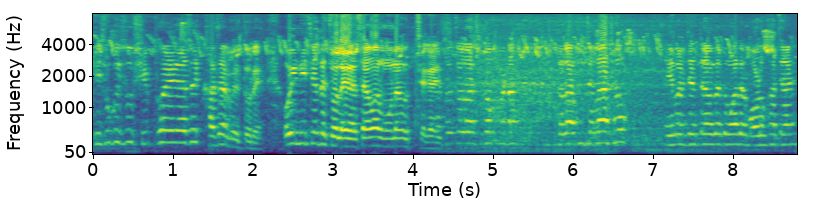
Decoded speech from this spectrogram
কিছু কিছু শিফট হয়ে গেছে খাঁচার ভেতরে। ওই নিচেতে চলে গেছে, আমার মনে হচ্ছে গাইজ চলে আসো সব কটা। চলে আসো চলে আসো। এবার যেতে হবে তোমাদের বড় খাঁচায়।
